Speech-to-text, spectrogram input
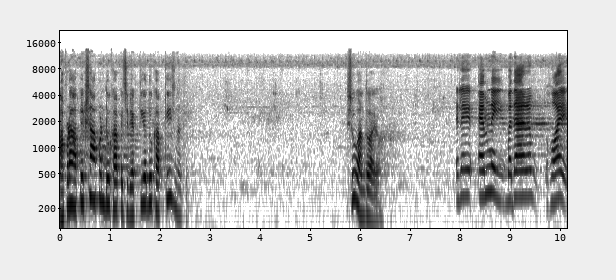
આપણા અપેક્ષા આપણને દુઃખ આપે છે. વ્યક્તિઓ દુઃખ આપતી જ નથી. શું વાંધો આવ્યો? એટલે એમ નહીં બધા હોય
